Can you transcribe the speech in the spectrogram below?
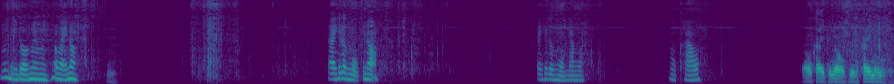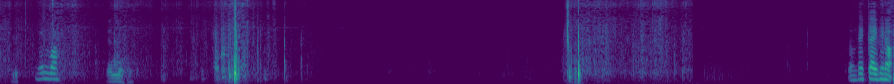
อู้นี่ดอกหนึ่งเอาไว้เนาะใส่ให้เรางูพี่น้องใส่ให้เรางูยังวะ งูขาวสองไข่พี่น้องคือไข่หนึ่งเห็นบ่เป็นหนึ่งลงใกล้ๆพี่น้อง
